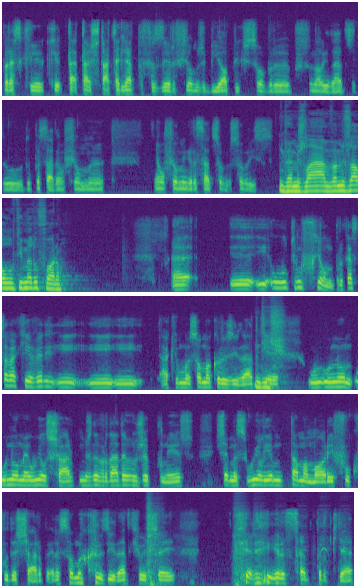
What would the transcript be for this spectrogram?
parece que, que tá, tá, está talhado para fazer filmes biópicos sobre personalidades do, do passado. É um filme, é um filme engraçado sobre, sobre isso. Vamos lá, vamos à última do fórum. Uh, e, e, o último filme, por acaso estava aqui a ver e, e há aqui uma, só uma curiosidade, que é, o, o, nome, o nome é Will Sharp, mas na verdade é um japonês, chama-se William Tamamori Fukuda Sharp, era só uma curiosidade que eu achei que era engraçado partilhar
